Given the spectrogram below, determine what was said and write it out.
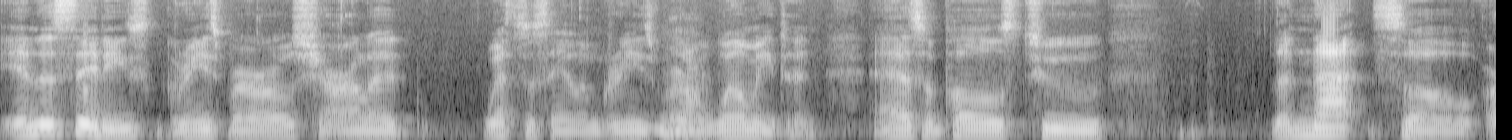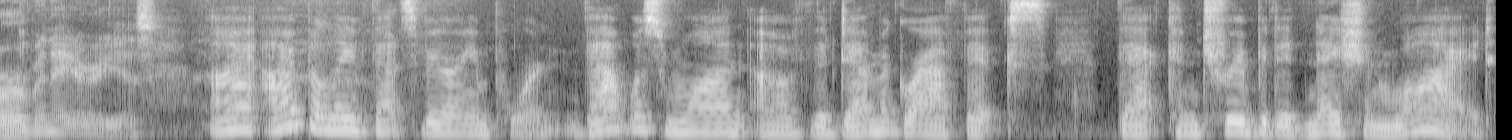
in the cities, Greensboro, Charlotte, Winston-Salem, Greensboro, Yeah. Wilmington, as opposed to the not so urban areas? I, I believe that's very important. That was one of the demographics that contributed nationwide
